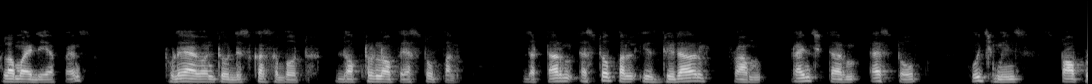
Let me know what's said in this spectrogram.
Hello, my dear friends. Today I want to discuss about doctrine of estoppel. The term estoppel is derived from French term estop, which means stopped,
